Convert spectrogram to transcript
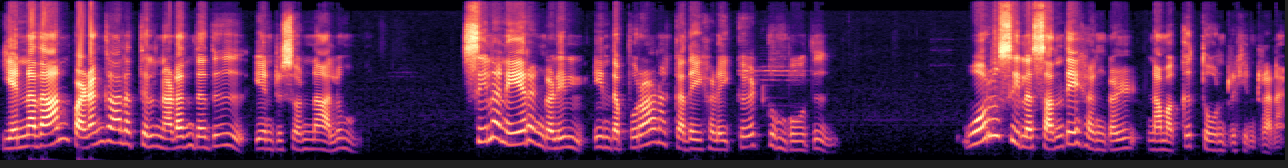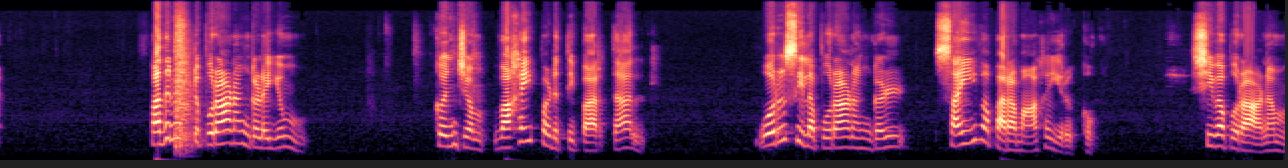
என்னதான் பழங்காலத்தில் நடந்தது என்று சொன்னாலும் சில நேரங்களில் இந்த புராண கதைகளை கேட்கும்போது ஒரு சில சந்தேகங்கள் நமக்கு தோன்றுகின்றன. பதினெட்டு புராணங்களையும் கொஞ்சம் வகைப்படுத்தி பார்த்தால் ஒரு சில புராணங்கள் சைவபரமாக இருக்கும். சிவபுராணம்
